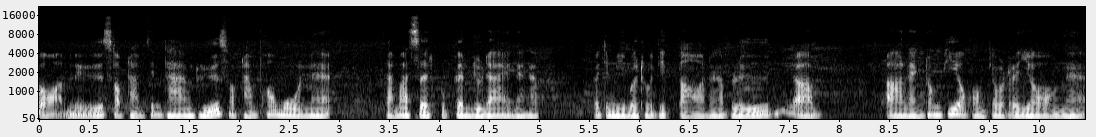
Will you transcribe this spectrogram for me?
ก่อนหรือสอบถามเส้นทางหรือสอบถามข้อมูลนะฮะสามารถเซิร์ช Google ดูได้นะครับ ก็จะมีเบอร์โทรติดต่อนะครับ หรืออาแหล่งท่องเที่ยวของจังหวัดระยองนะฮะ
